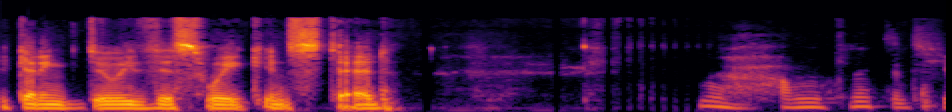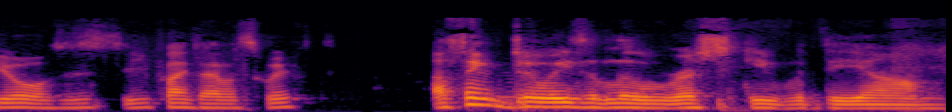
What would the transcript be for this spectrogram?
at getting Dewey this week instead. I'm connected to yours. Is this, are you playing Taylor Swift? I think Dewey's a little risky with the um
